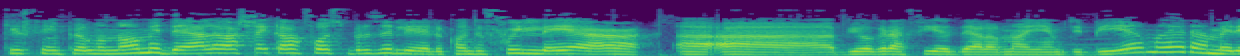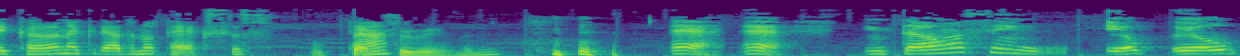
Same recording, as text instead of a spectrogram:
que assim, pelo nome dela, eu achei que ela fosse brasileira. Quando eu fui ler a, a, a biografia dela no IMDb, a mulher era americana, criada no Texas. O tá? Texas ainda, né? é, é. Então, assim, eu, eu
